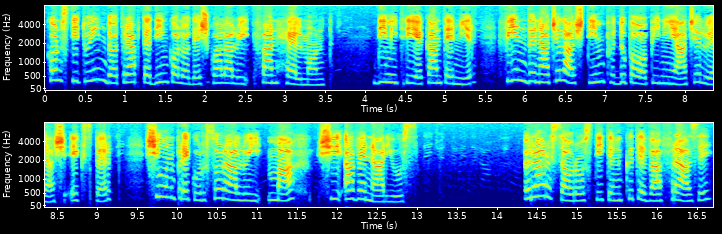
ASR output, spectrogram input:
constituind o treaptă dincolo de școala lui Van Helmont. Dimitrie Cantemir, fiind în același timp, după opinia aceluiași expert, și un precursor al lui Mach și Avenarius. Rar s-au rostit în câteva fraze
